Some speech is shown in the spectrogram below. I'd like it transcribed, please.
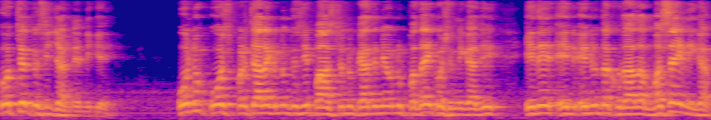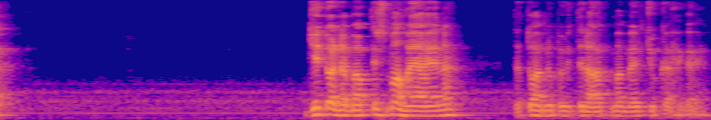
ਉੱਥੇ ਤੁਸੀਂ ਜਾਂਦੇ ਨਹੀਂਗੇ ਉਹਨੂੰ ਉਸ ਪ੍ਰਚਾਰਕ ਨੂੰ ਤੁਸੀਂ ਪਾਸਟਰ ਨੂੰ ਕਹਿ ਦਿੰਦੇ ਉਹਨੂੰ ਪਤਾ ਹੀ ਕੁਝ ਨਹੀਂਗਾ ਜੀ। ਇਹਦੇ ਇਹਨੂੰ ਤਾਂ ਖੁਦਾ ਦਾ ਮਸਾ ਹੀ ਨਹੀਂਗਾ ਜੇ ਤੁਹਾਡਾ ਬਪਤਿਸਮਾ ਹੋਇਆ ਹੈ ਨਾ, ਤਾਂ ਤੁਹਾਨੂੰ ਪਵਿੱਤਰ ਆਤਮਾ ਮਿਲ ਚੁੱਕਾ ਹੈਗਾ ਹੈ।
